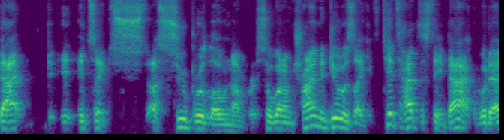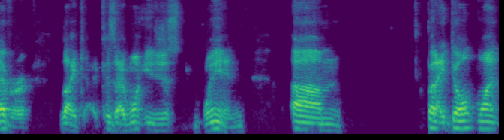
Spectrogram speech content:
that it's like a super low number. So what I'm trying to do is like, if kids have to stay back, whatever, like, because I want you to just win. Um, but I don't want,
